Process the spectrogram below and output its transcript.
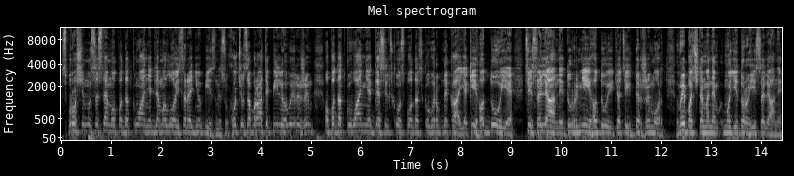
спрощену систему оподаткування для малого і середнього бізнесу. Хочу забрати пільговий режим оподаткування для сільськогосподарського виробника, який годує ці селяни, дурні годують оцих держиморд. Вибачте мене, мої дорогі селяни,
